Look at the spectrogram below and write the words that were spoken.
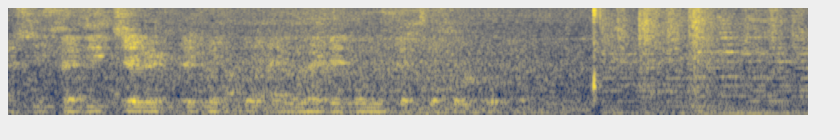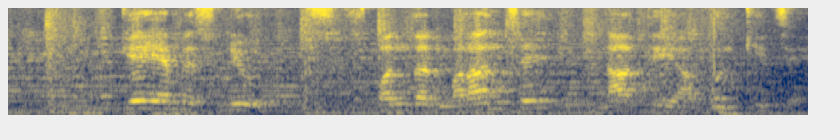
अशी सदिच्छा व्यक्त करतो आणि माझे दोन शब्द बोलतो K M S news Spandan मरांचे नाते आपुलकीचे.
